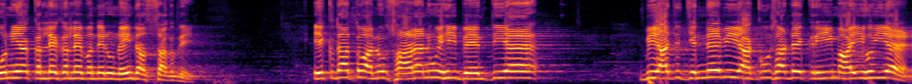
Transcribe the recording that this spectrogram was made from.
ਉਹਨੀਆਂ ਇਕੱਲੇ-ਇਕੱਲੇ ਬੰਦੇ ਨੂੰ ਨਹੀਂ ਦੱਸ ਸਕਦੇ। ਇੱਕ ਤਾਂ ਤੁਹਾਨੂੰ ਸਾਰਿਆਂ ਨੂੰ ਇਹੀ ਬੇਨਤੀ ਹੈ ਵੀ ਅੱਜ ਜਿੰਨੇ ਵੀ ਆਗੂ ਸਾਡੇ ਕਰੀਮ ਆਈ ਹੋਈ ਹੈ,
